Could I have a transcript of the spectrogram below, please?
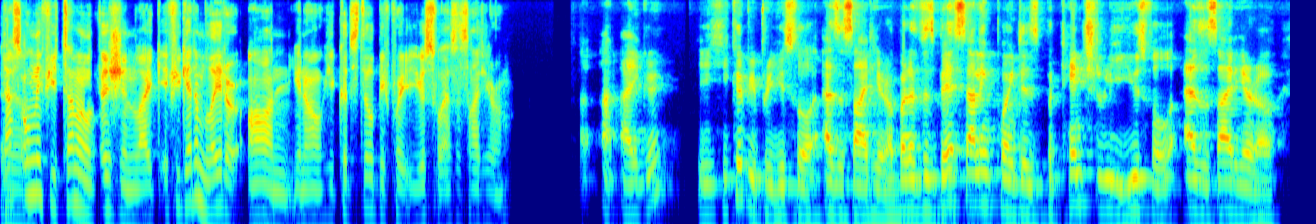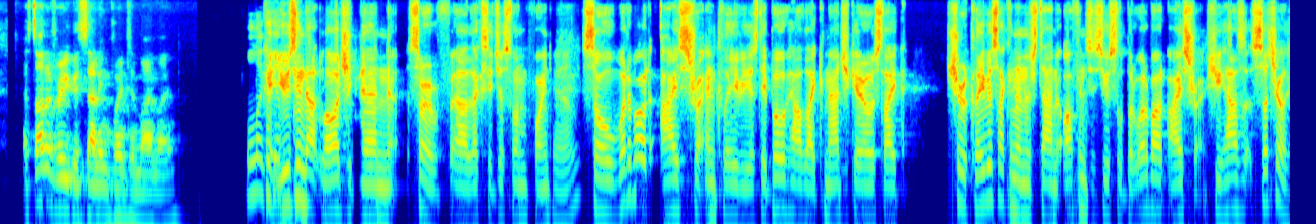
That's yeah. only if you tunnel vision. Like if you get him later on, you know, he could still be pretty useful as a side hero. I, I agree he, he could be pretty useful as a side hero. But if his best selling point is potentially useful as a side hero, that's not a very good selling point in my mind. Look okay, using that logic, then, sorry, uh, Lexi, just one point. Yeah. So, what about Isra and Clavius? They both have like magic arrows. Like, sure, Clavius, I can understand offense is useful, but what about Isra? She has such a,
